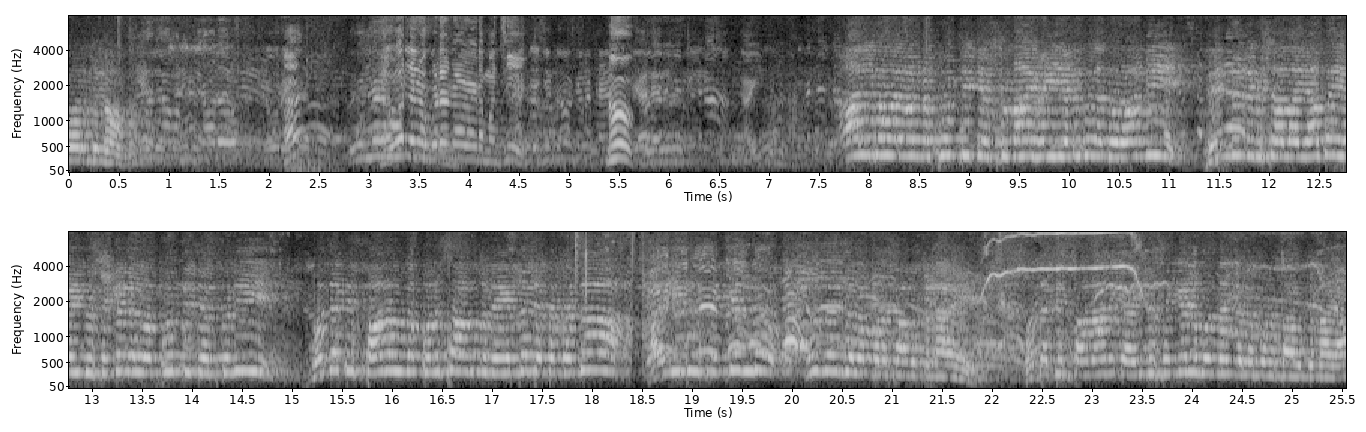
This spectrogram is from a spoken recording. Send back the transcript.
కోరుతున్నాం. ఎవరైనా కూడా మంచి. నాలుగవ రౌండ్ పూర్తి చేసుకున్నాయి వెయ్యి అడుగుల దూరాన్ని రెండు నిమిషాల యాభై ఐదు సెకండ్లలో పూర్తి చేసుకుని మొదటి స్థానంలో కొనసాగుతున్న ఎల్ల జత కన్నా ఐదు సెకండ్లు ముందంజలో కొనసాగుతున్నాయి. మొదటి స్థానానికి ఐదు సెకండ్లు ముందంజలో కొనసాగుతున్నాయా?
